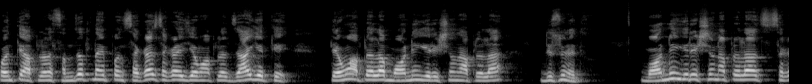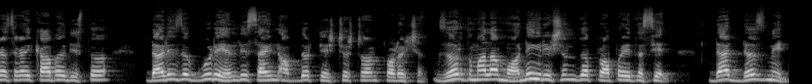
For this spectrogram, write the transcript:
पण ते आपल्याला समजत नाही. पण सकाळी सकाळी जेव्हा आपल्याला जाग येते तेव्हा आपल्याला मॉर्निंग इरेक्शन आपल्याला दिसून येतं. मॉर्निंग इरेक्शन आपल्याला सकाळी सकाळी का बरं दिसतं? That is a good healthy sign of the testosterone production जर तुम्हाला मॉर्निंग इरेक्शन जर प्रॉपर येत असेल दॅट डज मीन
